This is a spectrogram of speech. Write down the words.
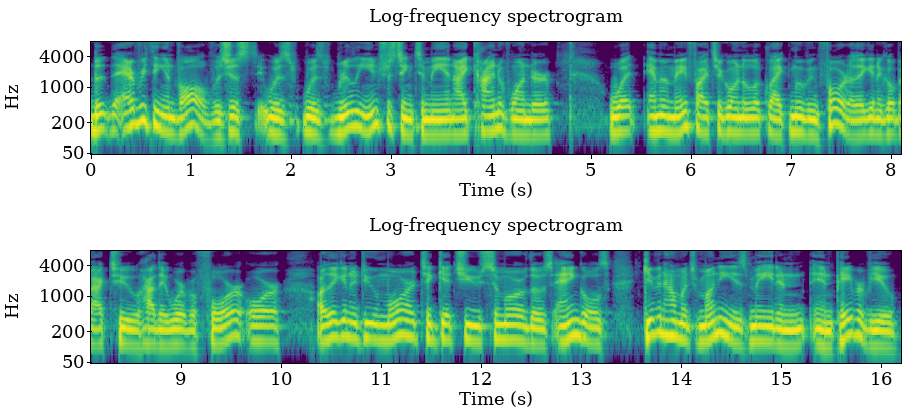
The, the, everything involved was just was was really interesting to me, and I kind of wonder what MMA fights are going to look like moving forward. Are they going to go back to how they were before, or are they going to do more to get you some more of those angles? Given how much money is made in in pay per view,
